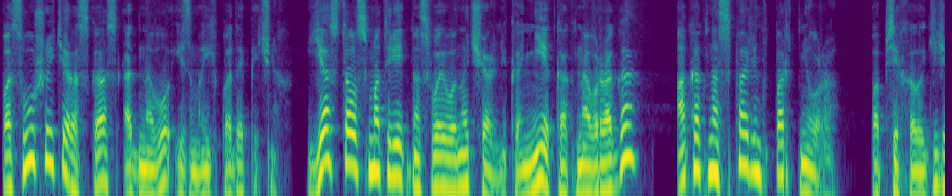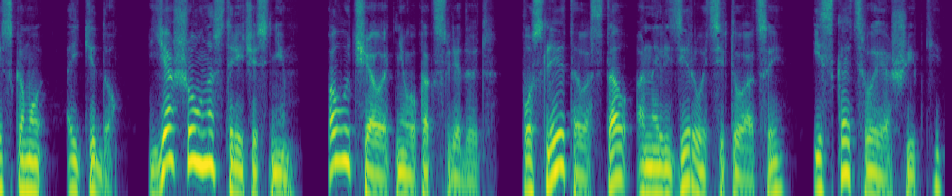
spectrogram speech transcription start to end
Послушайте рассказ одного из моих подопечных. Я стал смотреть на своего начальника не как на врага, а как на спарринг-партнера по психологическому айкидо. Я шел на встречи с ним, получал от него как следует. После этого стал анализировать ситуации, искать свои ошибки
